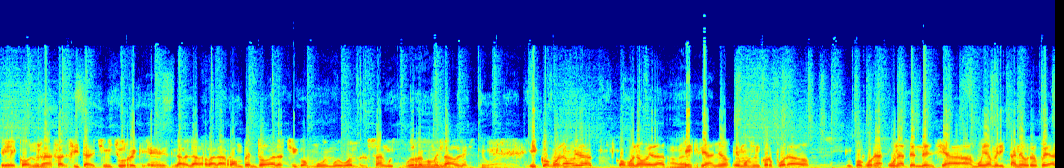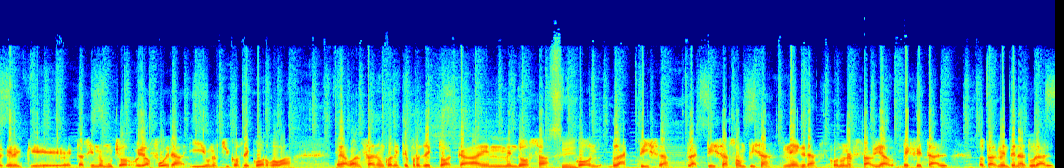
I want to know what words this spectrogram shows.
eh, con una salsita de chimichurri que la, la verdad la rompen todas los chicos, muy muy buenos los sándwiches, muy Uh, recomendables. Qué bueno. Y como novedad, como novedad, este año hemos incorporado un poco una, una tendencia muy americana, europea, que, que está haciendo mucho ruido afuera y unos chicos de Córdoba eh, avanzaron con este proyecto acá en Mendoza Sí. con Black Pizza. Black Pizza son pizzas negras con una savia vegetal totalmente natural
